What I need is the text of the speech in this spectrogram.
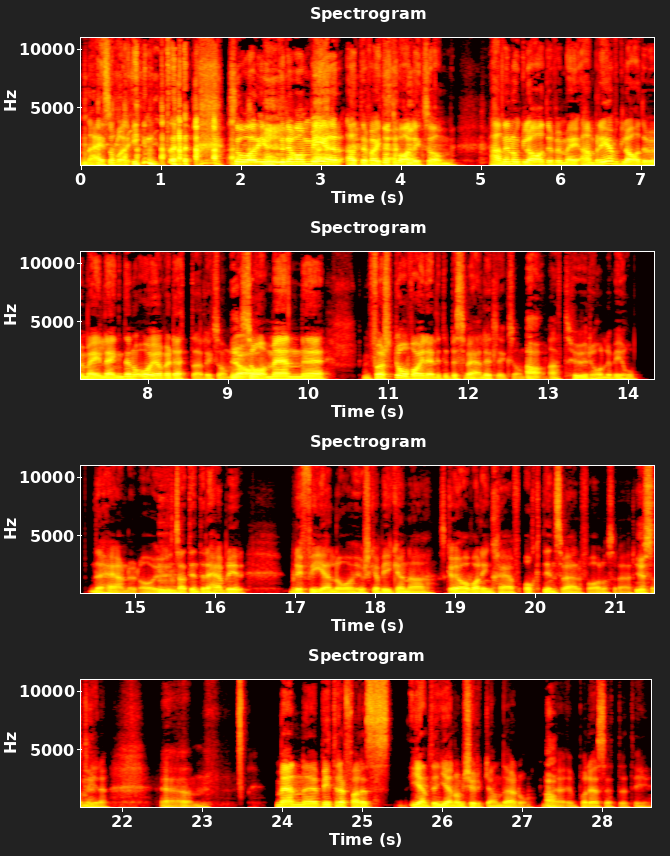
Nej, så var det inte. Så var det inte. Det var mer att det faktiskt var liksom, han är nog glad över mig. Han blev glad över mig i längden och över detta liksom. Ja. Så, men eh, först då var det lite besvärligt liksom. Ja. Att hur håller vi ihop det här nu då? Mm. Så att inte det här blir, blir fel och hur ska vi kunna, ska jag vara din chef och din svärfar och sådär. Just som det. Ehm, men eh, vi träffades egentligen genom kyrkan där då. Ja. eh, På det sättet. I,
